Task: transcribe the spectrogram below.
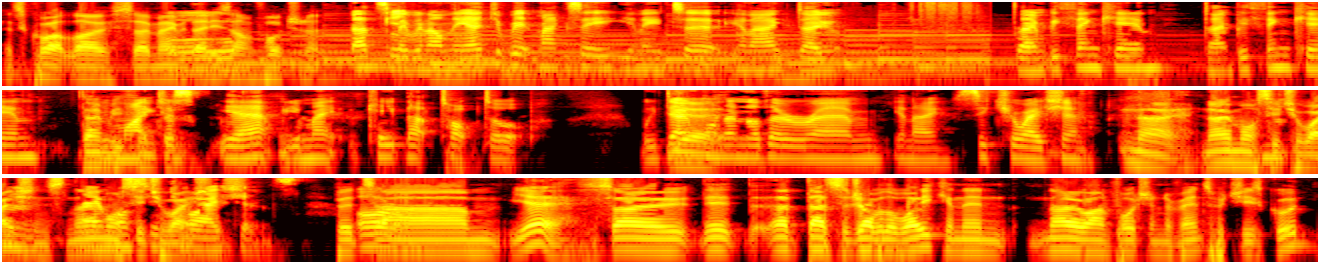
It's quite low. So maybe that is Oh. unfortunate. that's living on the edge a bit, Maxie. You need to, you know, don't don't be thinking. Don't be thinking. Don't you be might thinking. just yeah, you might keep that topped up. We don't Yeah. want another um, you know, situation. No, no more situations. No, more, situations. But All right. um, yeah, so it, that, that's the job of the week, and then no unfortunate events, which is good.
